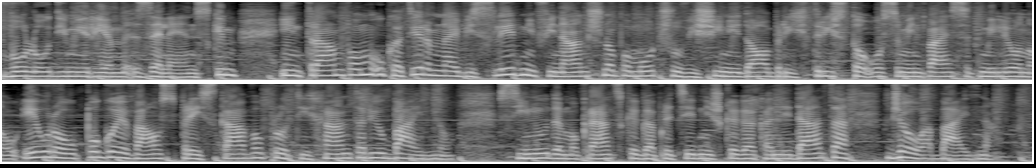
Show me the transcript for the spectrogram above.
Volodimirjem Zelenskim in Trumpom, v katerem naj bi slednji finančno pomoč v višini dobrih 328 milijonov evrov pogojeval s preiskavo proti Hunterju Bidenu, sinu demokratskega predsedniškega kandidata Joea Bidena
